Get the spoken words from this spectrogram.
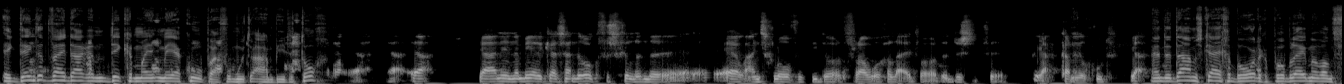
Ik denk dat wij daar een dikke mea mea culpa voor moeten aanbieden, toch? ja, ja. ja, en in Amerika zijn er ook verschillende eh, airlines, geloof ik, die door vrouwen geleid worden. Dus het eh, ja, kan heel goed. Ja. En de dames krijgen behoorlijke problemen, want 55%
